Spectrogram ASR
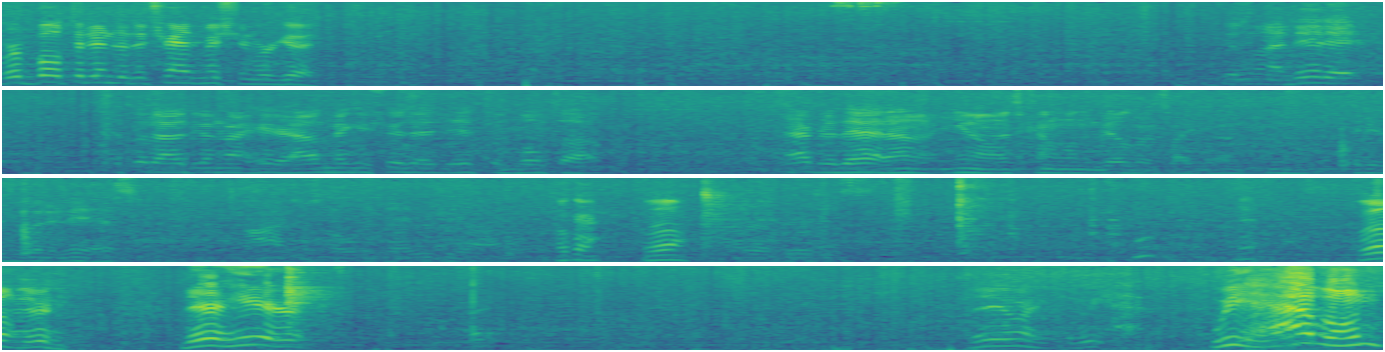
we're bolted into the transmission. We're good. Because when I did it, that's what I was doing right here. I was making sure that this would bolt up. After that, I don't, you know, it's kind of one of the deals where it's like, well, it is what it is. I just hold it there. We'll be all right. Okay. Well, there's- well, they're they're here. They are. We we have them.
